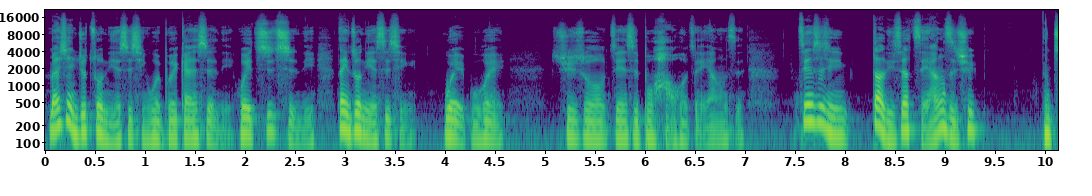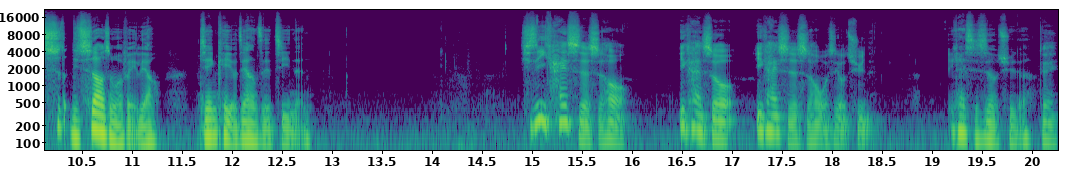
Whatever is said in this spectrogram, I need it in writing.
没关系，你就做你的事情，我也不会干涉你，会支持你。那你做你的事情，我也不会去说这件事不好或怎样子。这件事情到底是要怎样子去？你吃你吃到什么肥料？今天可以有这样子的技能？其实一开始的时候，一开始的时候，一开始的时候我是有趣的。一开始是有趣的，对，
